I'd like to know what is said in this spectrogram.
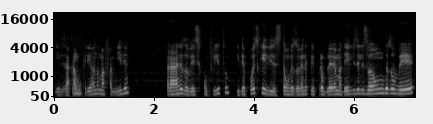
e eles acabam Sim. criando uma família para resolver esse conflito e depois que eles estão resolvendo aquele problema deles, eles vão resolver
